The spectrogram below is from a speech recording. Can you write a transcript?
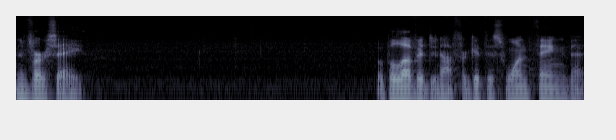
In verse 8. But, beloved, do not forget this one thing that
